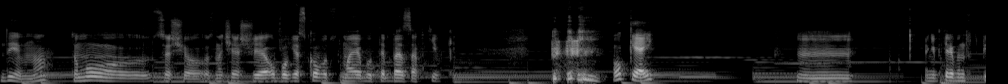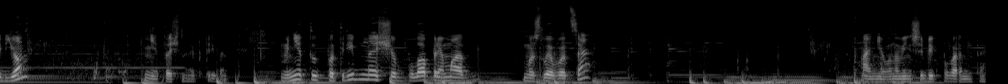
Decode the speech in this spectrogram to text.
Дивно. Тому це що означає, що я обов'язково тут має бути без автівки. Окей. Мені потрібен тут підйом? Ні, точно не потрібен. Мені тут потрібно, щоб була пряма. Можливо, це. А, ні, воно в інший бік повернуте.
